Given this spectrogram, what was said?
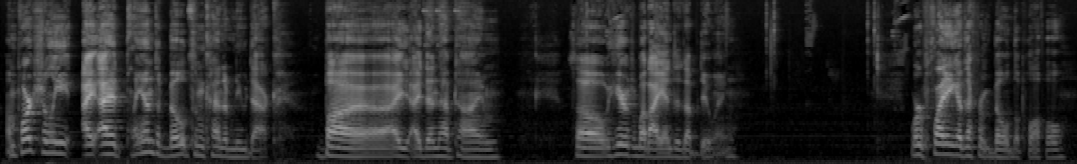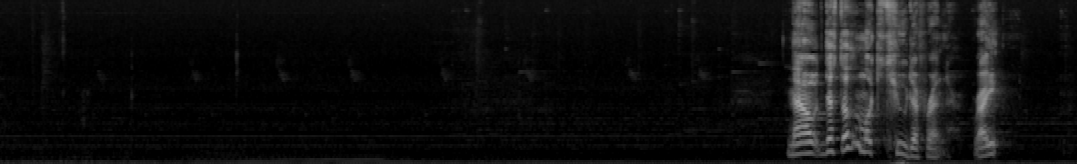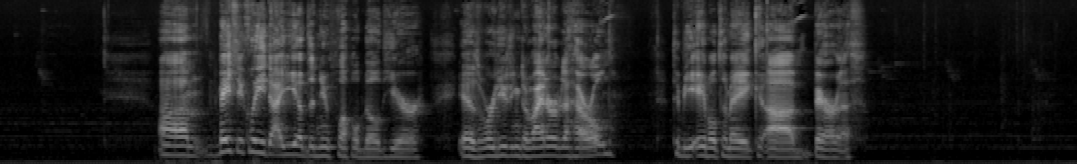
Unfortunately, I, I had planned to build some kind of new deck, but I, I didn't have time. So here's what I ended up doing. We're playing a different build of Fluffal. Now, this doesn't look too different, right? Um, basically, the idea of the new Fluffal build here is we're using Diviner of the Herald to be able to make uh, Baroness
